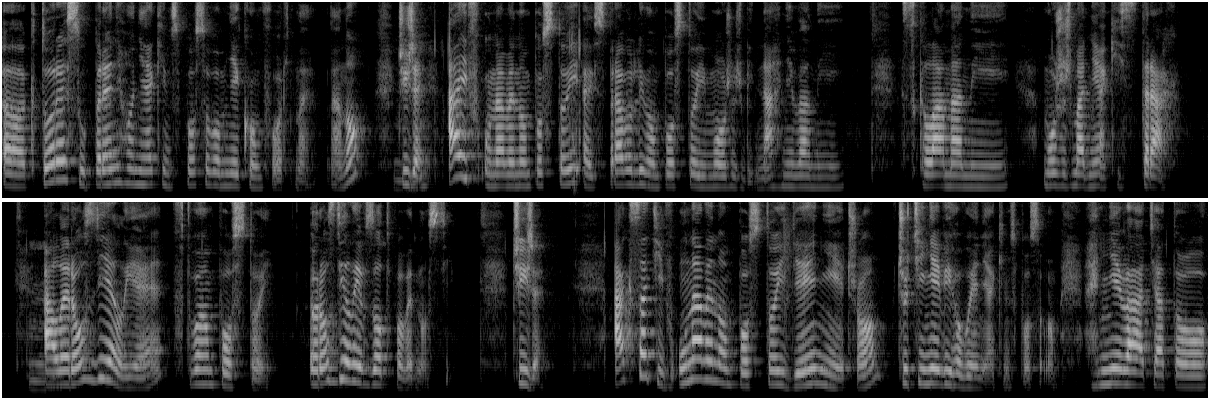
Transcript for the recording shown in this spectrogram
ktoré sú pre ňoho nejakým spôsobom nekomfortné. Áno? Mm-hmm. Čiže aj v unavenom postoji, aj v spravodlivom postoji môžeš byť nahnevaný, sklamaný, môžeš mať nejaký strach. Mm-hmm. Ale rozdiel je v tvojom postoji. Rozdiel je v zodpovednosti. Čiže ak sa ti v unavenom postoji deje niečo, čo ti nevyhovuje nejakým spôsobom, hnevá ťa to,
